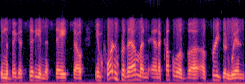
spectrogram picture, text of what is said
in the biggest city in the state. So important for them, and, and a couple of, uh, of pretty good wins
